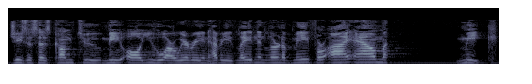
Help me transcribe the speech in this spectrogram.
Jesus says, Come to me, all you who are weary and heavy laden, and learn of me, for I am meek.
